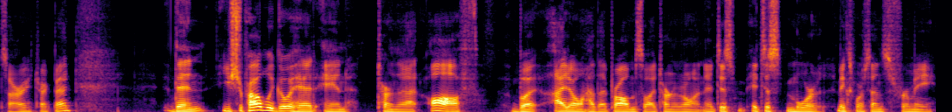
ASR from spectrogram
sorry, trackpad, then you should probably go ahead and turn that off. But I don't have that problem, so I turn it on. It just it just more makes more sense for me.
